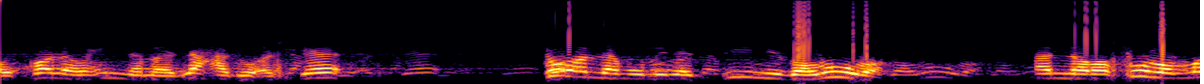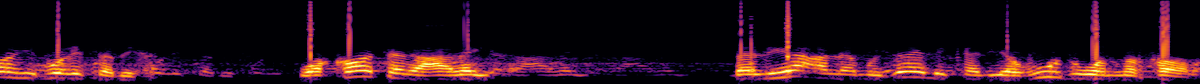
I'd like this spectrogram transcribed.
أو قال وإنما جحدوا أشياء تعلم من الدين ضرورة أن رسول الله بعث بها وقاتل عليها بل يعلم ذلك اليهود والنصارى.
